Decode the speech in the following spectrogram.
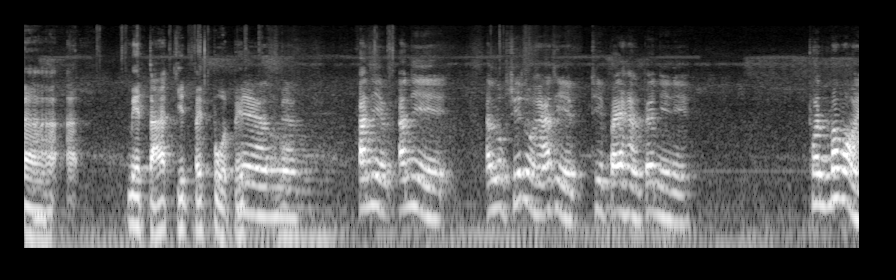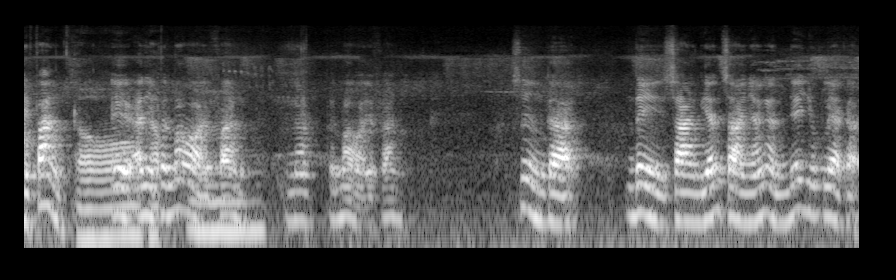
อ่าอ่าเมตตาจิตไปโปรดไป แม่นแม่นอันนี้อันนี้อันลูกศิษย์ลูกหาที่ที่ไปหันไปนี่นี่เพิ่นมาเว้าให้ฟังอ๋อเอออันนี้ครับเพิ่นมาเว้าให้ฟังนะเพิ่นมาเว้าให้ฟัง ซึ่งก็ได้สร้างเหรียญสร้างหยังอันในยุคแรกอะ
